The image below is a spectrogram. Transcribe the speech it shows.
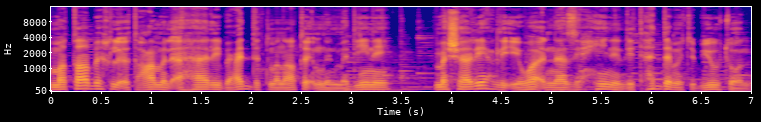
مطابخ لإطعام الأهالي بعدة مناطق من المدينة مشاريع لإيواء النازحين اللي تهدمت بيوتهم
